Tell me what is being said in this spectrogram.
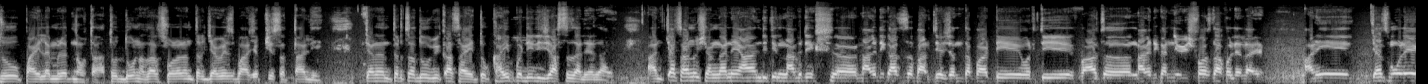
जो पाहायला मिळत नव्हता तो दोन हजार सोळा नंतर ज्यावेळेस भाजपची सत्ता आली त्यानंतरचा जो विकास आहे तो काही पटीने जास्त झालेला आहे. आणि त्याच अनुषंगाने आळंदीतील नागरिक नागरिक आज भारतीय जनता पार्टीवरती आज नागरिकांनी विश्वास दाखवलेला आहे. आणि त्याचमुळे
